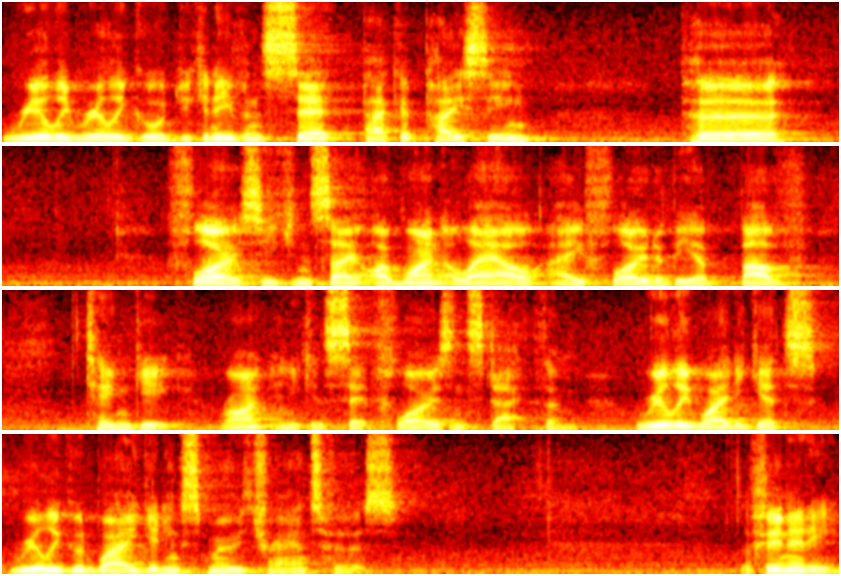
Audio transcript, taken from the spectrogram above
Really, really good. You can even set packet pacing per flow. So you can say, I won't allow a flow to be above 10 gig, right? And you can set flows and stack them. Really way to get, really good way of getting smooth transfers. Affinity.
